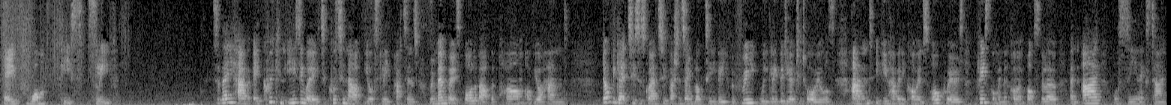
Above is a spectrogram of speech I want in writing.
a one-piece sleeve. So there you have a quick and easy way to cutting out your sleeve patterns. Remember it's all about the palm of your hand. Don't forget to subscribe to Fashion Sewing Blog TV for free weekly video tutorials and if you have any comments or queries please put them in the comment box below and I will see you next time.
